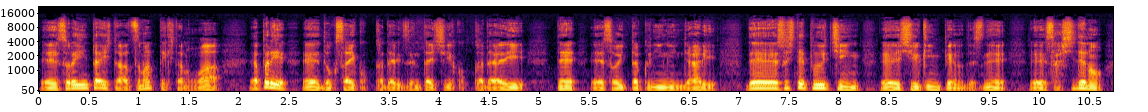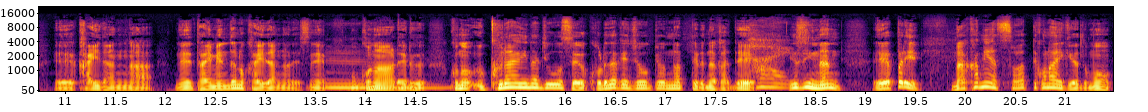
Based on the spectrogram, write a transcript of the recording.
えーそれに対して集まってきたのは、やっぱり、えー独裁国家であり、全体主義国家であり、で、えーそういった国々であり、で、そしてプーチン、えー習近平のですね、えー差しでの、えー会談が、ね、対面での会談がですね、行われる、このウクライナ情勢がこれだけ状況になっている中で、はい要するになん、えーやっぱり中身は伝わってこないけれども、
